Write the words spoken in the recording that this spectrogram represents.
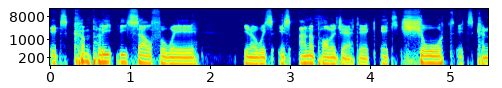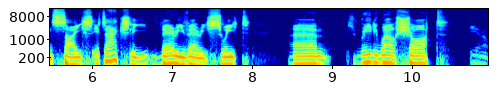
it's completely self-aware you know it's it's unapologetic it's short it's concise it's actually very very sweet um it's really well shot you know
